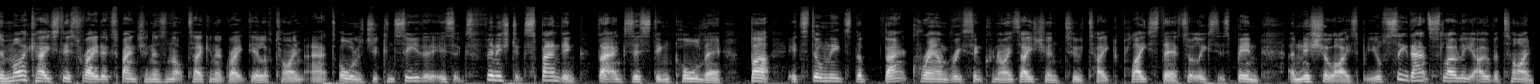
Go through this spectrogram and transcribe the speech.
In my case, this RAID expansion has not taken a great deal of time at all. As you can see, that it is finished expanding that existing pool there, but it still needs the background resynchronization to take place there. So at least it's been initialized, but you'll see that slowly over time.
